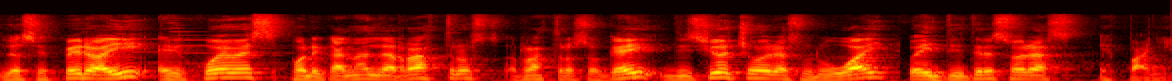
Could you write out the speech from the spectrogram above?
Los espero ahí el jueves por el canal de Rastros, Rastros OK, 18 horas Uruguay, 23 horas España.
